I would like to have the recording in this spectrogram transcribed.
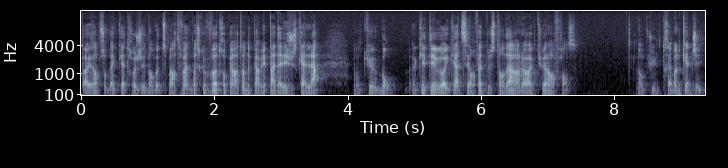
par exemple sur de la 4G dans votre smartphone, parce que votre opérateur ne permet pas d'aller jusqu'à là. Donc euh, bon, catégorie 4, c'est en fait le standard à l'heure actuelle en France. Donc une très bonne 4G.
